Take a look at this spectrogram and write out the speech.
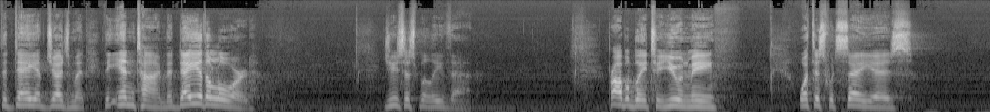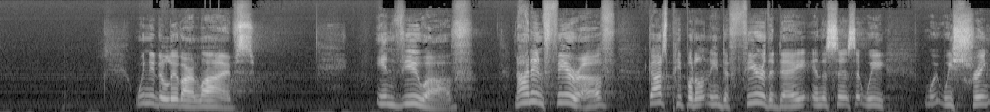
the day of judgment, the end time, the day of the Lord. Jesus believed that. Probably to you and me, what this would say is we need to live our lives in view of, not in fear of. God's people don't need to fear the day in the sense that we, we shrink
